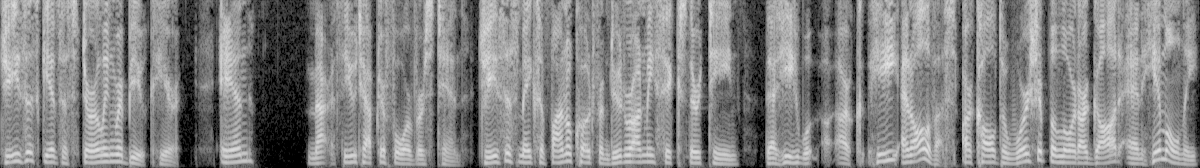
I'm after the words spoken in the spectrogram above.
Jesus gives a sterling rebuke here in Matthew chapter 4 verse 10. Jesus makes a final quote from Deuteronomy 6:13 that he are, he and all of us are called to worship the Lord our God and him only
